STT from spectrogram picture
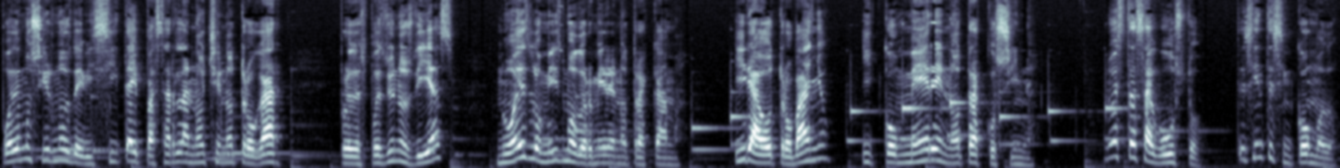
podemos irnos de visita y pasar la noche en otro hogar, pero después de unos días no es lo mismo dormir en otra cama, ir a otro baño y comer en otra cocina. No estás a gusto, te sientes incómodo.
